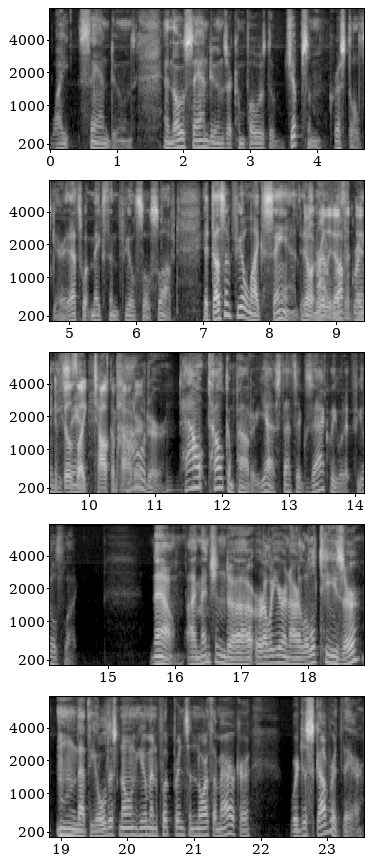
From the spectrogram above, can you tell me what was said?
white sand dunes. And those sand dunes are composed of gypsum crystals, Gary. That's what makes them feel so soft. It doesn't feel like sand. No, it really doesn't. It- feels sand. like talcum powder. Powder. Mhm. Tal- talcum powder. Yes, that's exactly what it feels like. Now, I mentioned uh, earlier in our little teaser that the oldest known human footprints in North America were discovered there.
